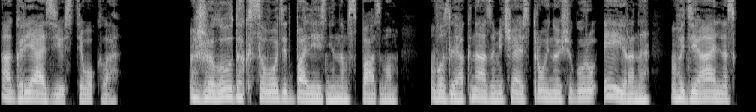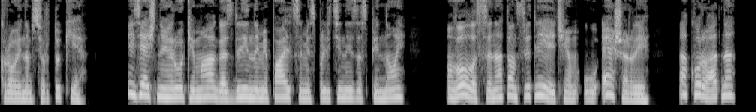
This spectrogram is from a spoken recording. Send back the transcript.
а грязью стекла. Желудок сводит болезненным спазмом. Возле окна замечаю стройную фигуру Эйрона в идеально скроенном сюртуке. Изящные руки мага с длинными пальцами сплетены за спиной, волосы на тон светлее, чем у Эшерли, аккуратно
